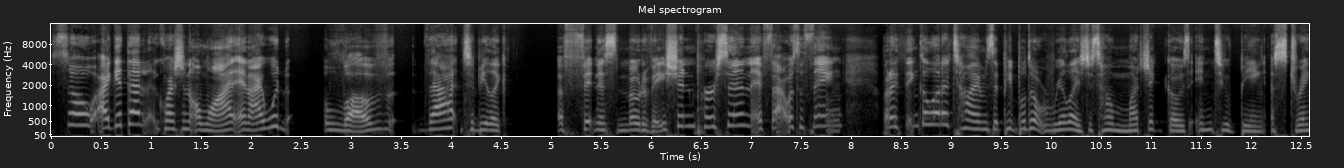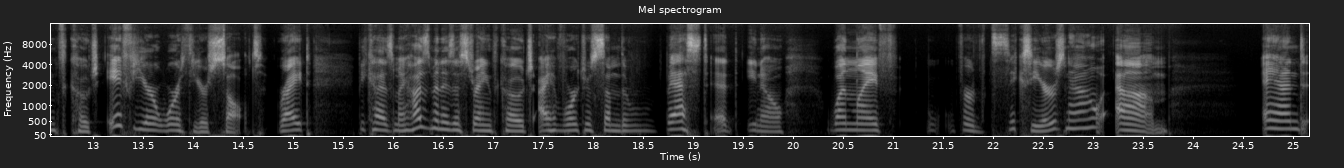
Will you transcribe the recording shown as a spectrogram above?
So I get that question a lot, and I would love that to be like a fitness motivation person if that was a thing. But I think a lot of times that people don't realize just how much it goes into being a strength coach if you're worth your salt, right? Because my husband is a strength coach. I have worked with some of the best at, you know, One Life for six years now. Um, and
